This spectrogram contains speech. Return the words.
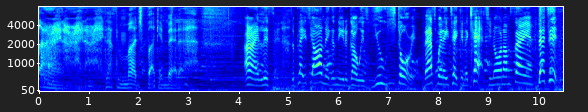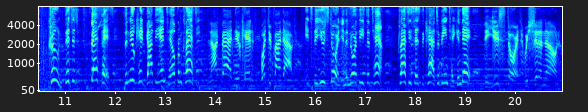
Alright, alright, alright. That's much fucking better. Alright, listen. The place y'all niggas need to go is U Store It. That's where they taking the cats, you know what I'm saying? That's it. Coon, this is Pass. The new kid got the intel from Classi. Not bad, new kid. What'd you find out? It's the U Store It in the northeast of town. Classi says the cats are being taken there. The you store it. We should have known.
